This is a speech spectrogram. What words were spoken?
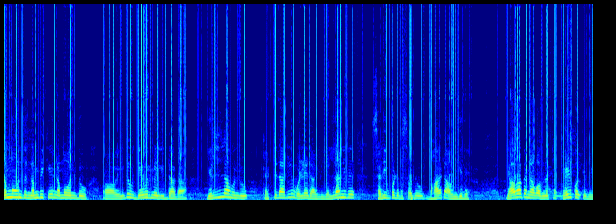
ನಮ್ಮ ಒಂದು ನಂಬಿಕೆ ನಮ್ಮ ಒಂದು ಇದು ದೇವ್ರ ಮೇಲೆ ಇದ್ದಾಗ ಎಲ್ಲವನ್ನು ಕೆಟ್ಟದಾಗಲಿ ಒಳ್ಳೆಯದಾಗಲಿ ಎಲ್ಲನೂ ಸರಿಪಡಿಸೋದು ಭಾರ ಅವನಿಗಿದೆ. ಯಾವಾಗ ನಾವು ಅವನ ಹತ್ರ ಕೇಳ್ಕೊತೀವಿ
